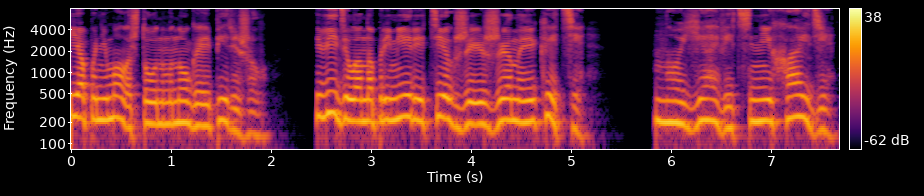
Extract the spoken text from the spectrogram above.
Я понимала, что он многое пережил. Видела на примере тех же и Жены, и Кэти. Но я ведь не Хайди.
